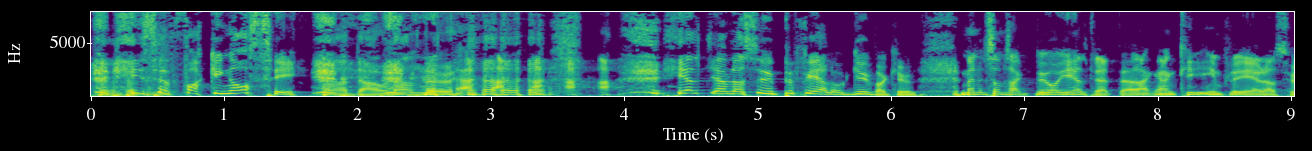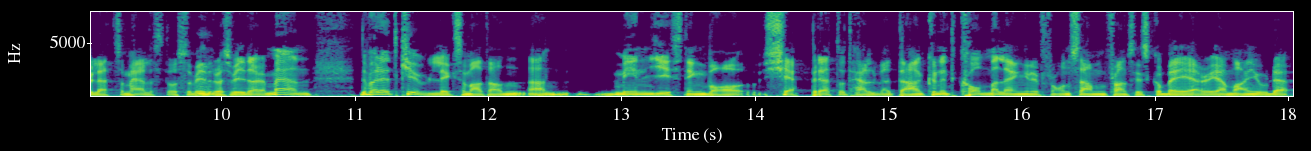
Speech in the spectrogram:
He's a fucking Aussie! Ja, down under. helt jävla superfel och gud vad kul. Men som sagt, du har ju helt rätt. Han, han kan ju influeras hur lätt som helst och så vidare och så vidare. Men det var rätt kul liksom att han, han min gissning var käpprätt åt helvete. Han kunde inte komma längre ifrån San Francisco Bay Area än vad han gjorde.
